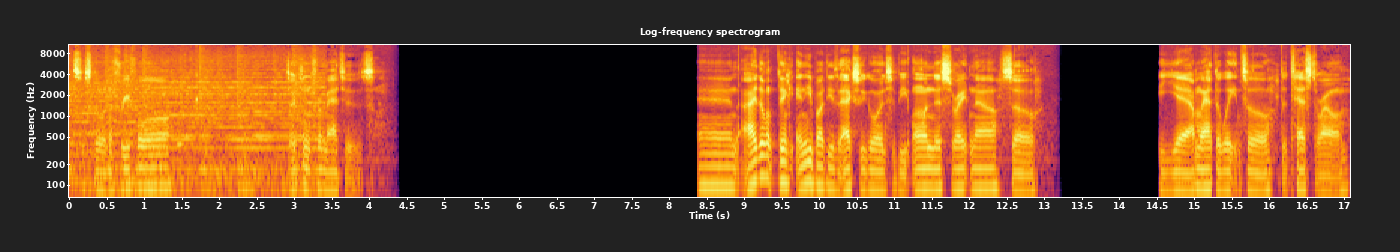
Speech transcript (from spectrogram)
let's just go into free fall Searching for matches. And I don't think anybody is actually going to be on this right now, so yeah, I'm gonna have to wait until the test round.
